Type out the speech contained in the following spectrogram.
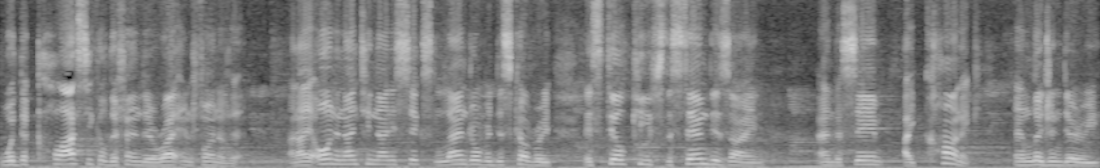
with the classical Defender right in front of it. And I own a 1996 Land Rover Discovery. It still keeps the same design and the same iconic and legendary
